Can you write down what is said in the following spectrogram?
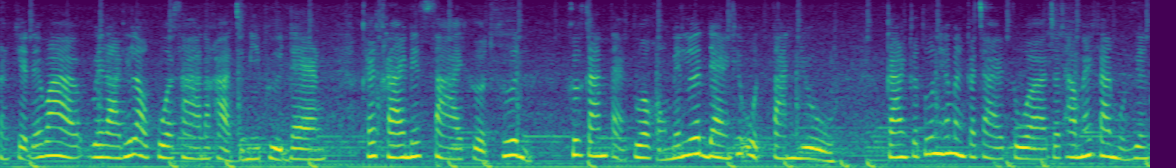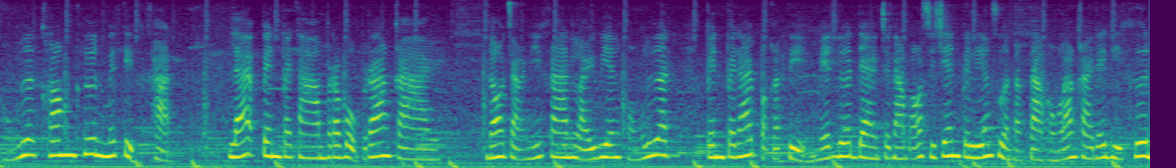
สังเกตได้ว่าเวลาที่เรากัวซานะคะจะมีผื่นแดง คล้ายๆเม็ดทรายเกิดขึ้น คือการแตกตัวของเม็ดเลือดแดงที่อุดตันอยู่ การกระตุ้นให้มันกระจายตัวจะทำให้การหมุนเวียนของเลือดคล่องขึ้นไม่ติดขัด และเป็นไปตามระบบร่างกาย นอกจากนี้การไหลเวียนของเลือดเป็นไปได้ปกติเม็ดเลือดแดงจะนำออกซิเจน ไปเลี้ยงส่วนต่างๆ ของร่างกายได้ดีขึ้น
